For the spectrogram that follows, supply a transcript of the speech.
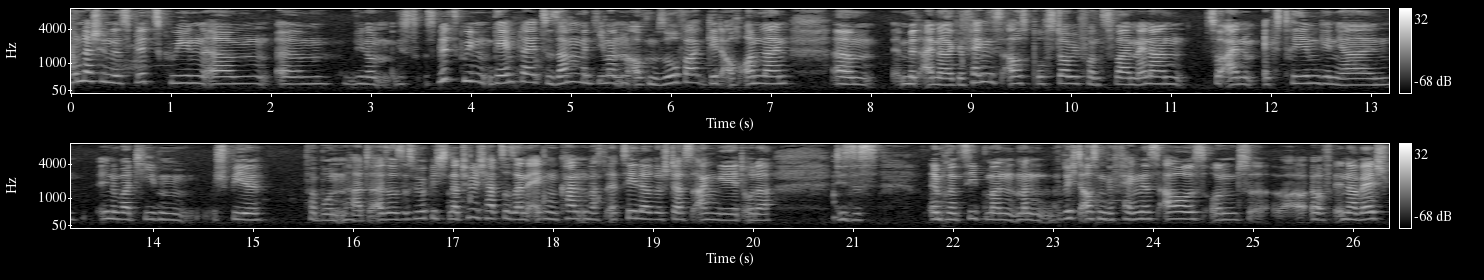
wunderschöne Splitscreen, ähm, ähm, Splitscreen Gameplay zusammen mit jemandem auf dem Sofa, geht auch online, ähm, mit einer Gefängnisausbruchstory von zwei Männern zu einem extrem genialen, innovativen Spiel verbunden hat. Also es ist wirklich, natürlich hat so seine Ecken und Kanten, was erzählerisch das angeht oder dieses im Prinzip, man, man bricht aus dem Gefängnis aus und äh, in der Welt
